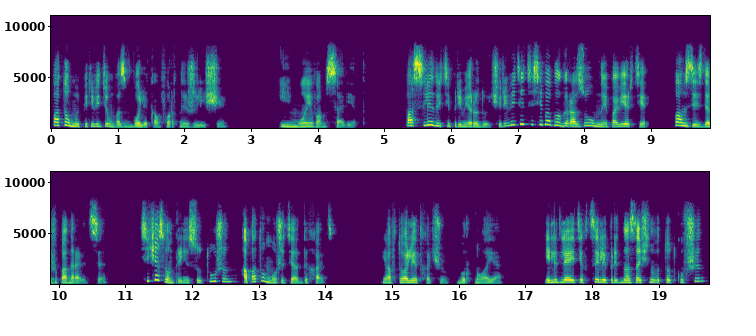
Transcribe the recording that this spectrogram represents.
Потом мы переведем вас в более комфортное жилище. И мой вам совет. Последуйте примеру дочери, ведите себя благоразумно и поверьте, вам здесь даже понравится. Сейчас вам принесут ужин, а потом можете отдыхать. Я в туалет хочу, буркнула я. Или для этих целей предназначен вот тот кувшин?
